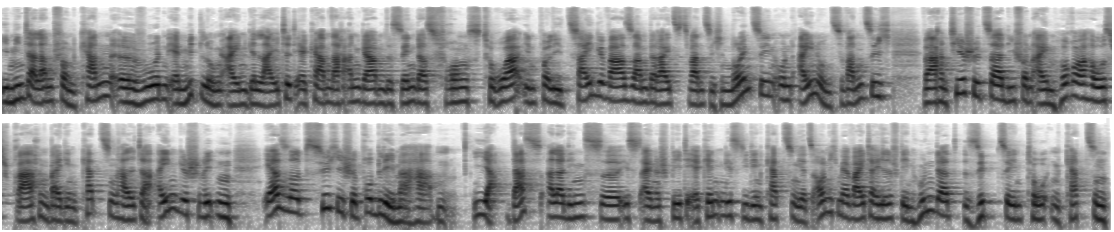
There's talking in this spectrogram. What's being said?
im Hinterland von Cannes äh, wurden Ermittlungen eingeleitet. Er kam nach Angaben des Senders France 3 in Polizeigewahrsam bereits 2019 und 2021 waren Tierschützer, die von einem Horrorhaus sprachen, bei dem Katzenhalter eingeschritten. Er soll psychische Probleme haben. Ja, das allerdings äh, ist eine späte Erkenntnis, die den Katzen jetzt auch nicht mehr weiterhilft. Den 117 toten Katzen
